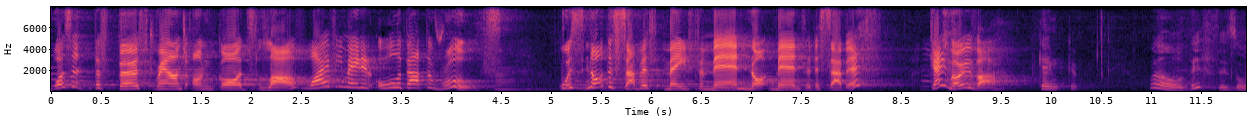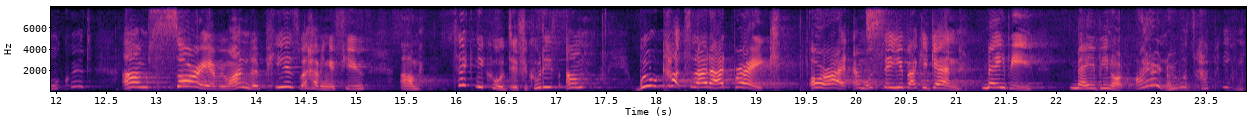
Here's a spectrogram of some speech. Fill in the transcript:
Wasn't the first round on God's love? Why have you made it all about the rules? Was not the Sabbath made for man, not man for the Sabbath? Game over. Game, go. Well, this is awkward. Um, sorry, everyone. It appears we're having a few um, technical difficulties. Um, we'll cut to that ad break. All right, and we'll see you back again. Maybe, maybe not. I don't know what's happening.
